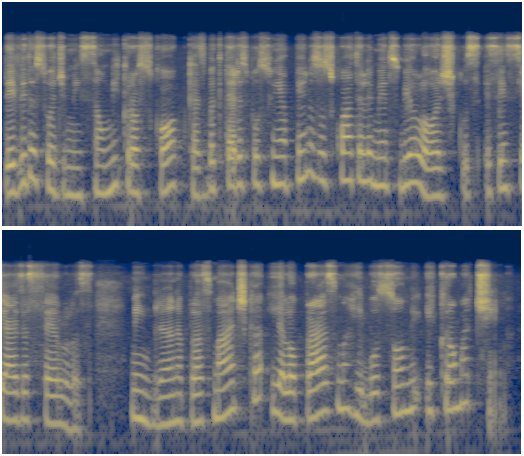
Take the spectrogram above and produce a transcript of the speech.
Devido à sua dimensão microscópica, as bactérias possuem apenas os quatro elementos biológicos essenciais às células: membrana plasmática, hieloplasma, ribossome e cromatina.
